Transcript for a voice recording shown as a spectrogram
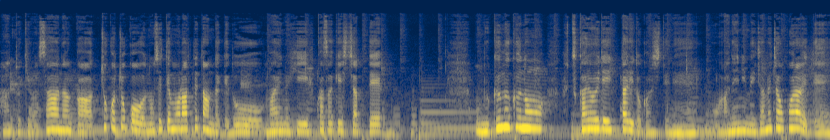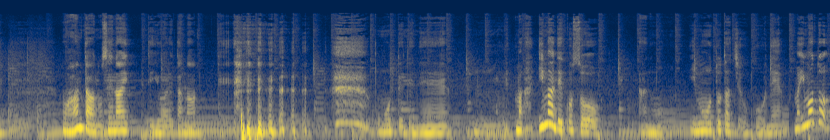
あの時はさなんかちょこちょこ乗せてもらってたんだけど前の日深酒しちゃってもうムクムクの二日酔いで行ったりとかしてねもう姉にめちゃめちゃ怒られて「もうあんたは乗せない」って言われたなって 思っててね。うん。まあ今でこそあの妹たちをこうね、まあ、妹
